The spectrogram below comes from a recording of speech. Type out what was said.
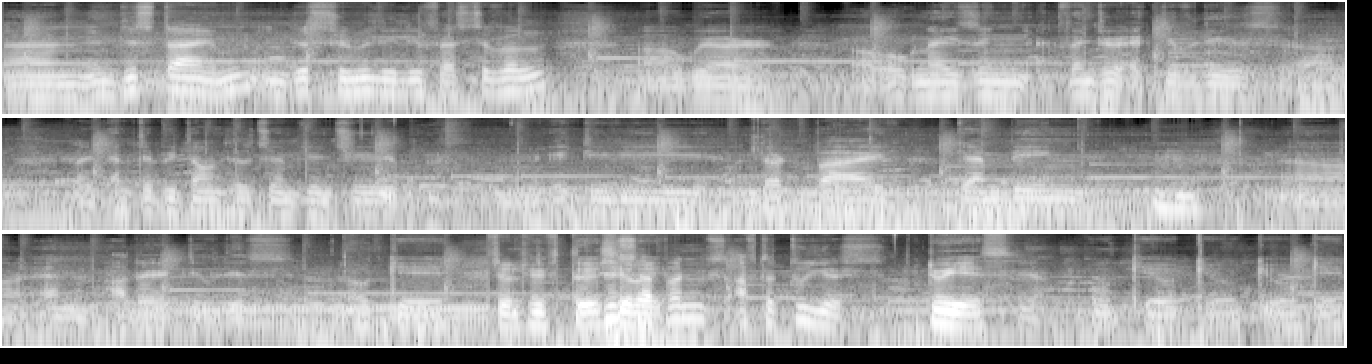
And in this time, in this Civil Lily festival, uh, we are uh, organizing adventure activities uh, like MTB Downhill Championship, um, ATV, dirt bike, camping, uh, and other activities. okay. This happens after two years. Two years. Yeah. Okay, okay, okay, okay.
